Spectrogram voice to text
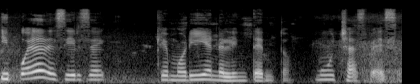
Y puede decirse que morí en el intento muchas veces.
